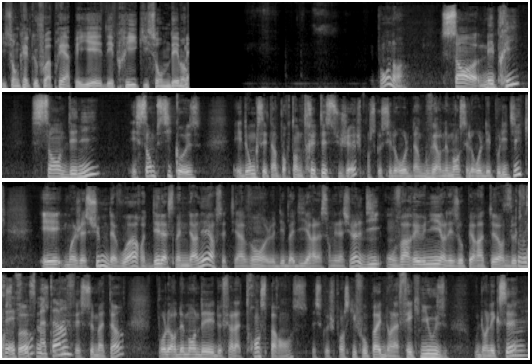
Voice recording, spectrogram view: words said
ils sont quelquefois prêts à payer des prix qui sont déments. Répondre sans mépris, sans déni et sans psychose. Et donc, c'est important de traiter ce sujet. Je pense que c'est le rôle d'un gouvernement, c'est le rôle des politiques. Et moi, j'assume d'avoir, dès la semaine dernière, c'était avant le débat d'hier à l'Assemblée nationale, dit on va réunir les opérateurs de transport, vous avez fait ce matin. fait ce matin, pour leur demander de faire la transparence, parce que je pense qu'il ne faut pas être dans la fake news ou dans l'excès. Mm.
